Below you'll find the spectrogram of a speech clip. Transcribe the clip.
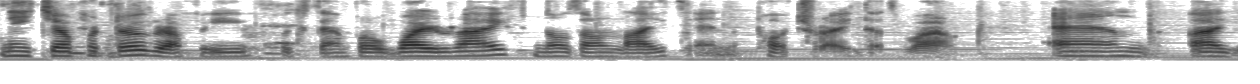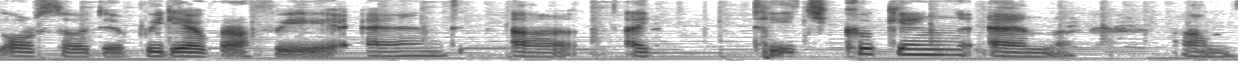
nature photography, for example, wildlife, northern lights, and portrait as well. And I also do videography and uh, I teach cooking and um,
